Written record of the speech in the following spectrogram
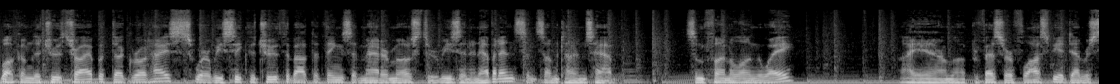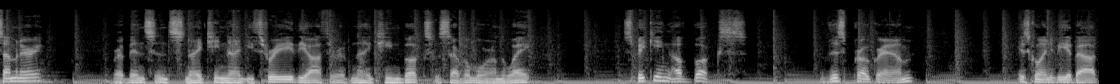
Welcome to Truth Tribe with Doug Groothuis, where we seek the truth about the things that matter most through reason and evidence, and sometimes have some fun along the way. I am a professor of philosophy at Denver Seminary, where I've been since 1993, the author of 19 books, with several more on the way. Speaking of books, this program is going to be about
